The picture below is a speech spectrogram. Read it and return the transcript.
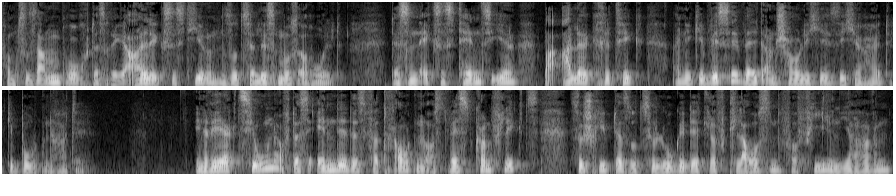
vom Zusammenbruch des real existierenden Sozialismus erholt dessen Existenz ihr bei aller Kritik eine gewisse weltanschauliche Sicherheit geboten hatte. In Reaktion auf das Ende des vertrauten Ost-West-Konflikts, so schrieb der Soziologe Detlev Clausen vor vielen Jahren,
